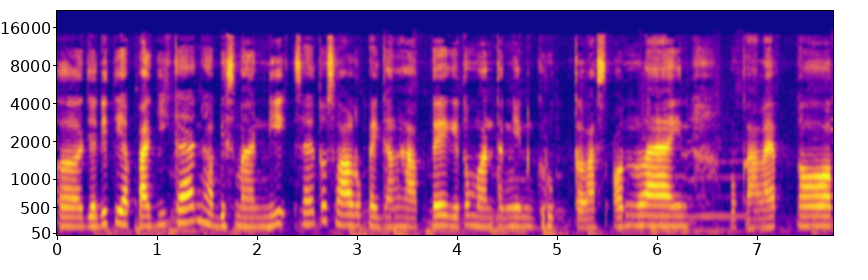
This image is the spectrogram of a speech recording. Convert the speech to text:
Uh, jadi tiap pagi kan habis mandi saya tuh selalu pegang HP gitu mantengin grup kelas online buka laptop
